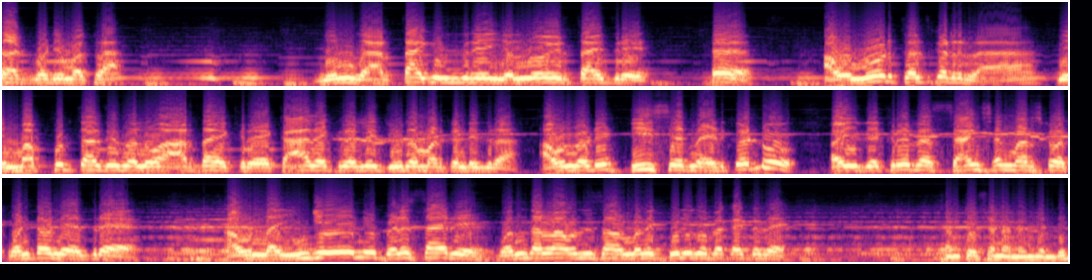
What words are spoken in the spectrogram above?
ದಡ್ ಬಡಿ ಮಕ್ಳ. ನಿಮ್ಗೆ ಅರ್ಥ ಆಗಿದ್ರೆ ಎಲ್ಲೋ ಇರ್ತಾ ಇದ್ರಿ. ಅವನ್ ನೋಡಿ ಕಲ್ತ್ಕಡ್ರಲ್ಲ ನಿಮ್ ಅಪ್ಪದ ಕಾಲದಿಂದನು ಅರ್ಧ ಎಕರೆ ಕಾಲ್ ಎಕರೆಯಲ್ಲಿ ಜೀವನ ಮಾಡ್ಕೊಂಡಿದ್ರ ಅವನ್ ನೋಡಿ ಈ ನ ಹಿಡ್ಕೊಂಡು ಐದ್ ಎಕರೆನ ಸ್ಯಾಂಕ್ಷನ್ ಮಾಡಿಸ್ಕೊಳಕ್ ಹೊಂಟವನೇ ಇದ್ರೆ ಅವನ್ನ ಹಿಂಗೇ ನೀವು ಬೆಳೆಸ್ತಾ ಇರಿ. ಒಂದಲ್ಲ ಒಂದ್ ದಿವಸ ಅವ್ನ ಮನೆ ಕೂಲಿಗೆ ಹೋಗ್ಬೇಕಾಯ್ತದೆ. ಸಂತೋಷನ ನಂಜಂಡಿ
